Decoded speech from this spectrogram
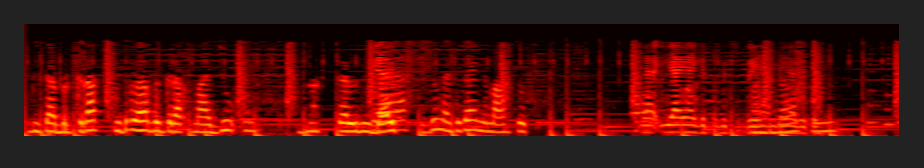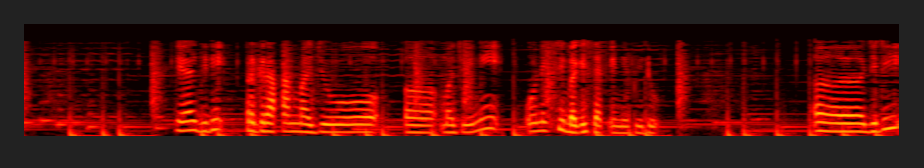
bisa bergerak gitu lah bergerak maju ke lebih Ya. baik. Itu nggak sih yang dimaksud? Ya iya ya gitu gitu ya, iya, gitu. Ya jadi pergerakan maju eh, maju ini unik sih bagi setiap individu. Eh, jadi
